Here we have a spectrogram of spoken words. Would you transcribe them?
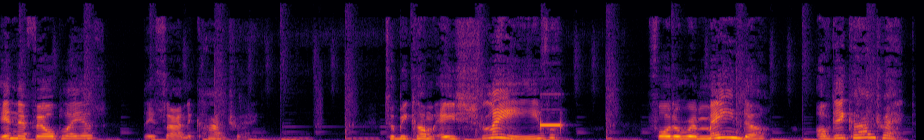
NFL players they signed a contract to become a slave for the remainder of their contract.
